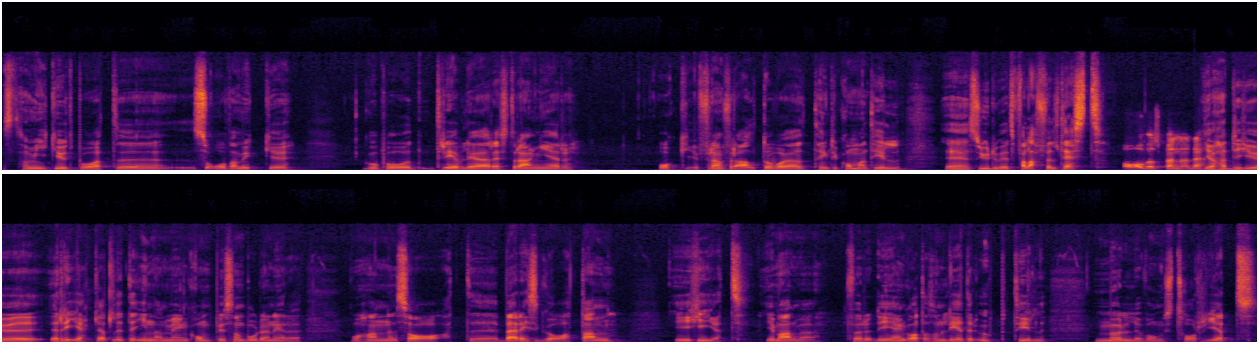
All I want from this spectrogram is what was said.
Som gick ut på att eh, sova mycket, gå på trevliga restauranger och framförallt då vad jag tänkte komma till eh, så gjorde vi ett falafeltest. Åh, vad spännande. Jag hade ju rekat lite innan med en kompis som bor där nere och han sa att eh, Bergsgatan är het i Malmö. För det är en gata som leder upp till Möllevångstorget.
